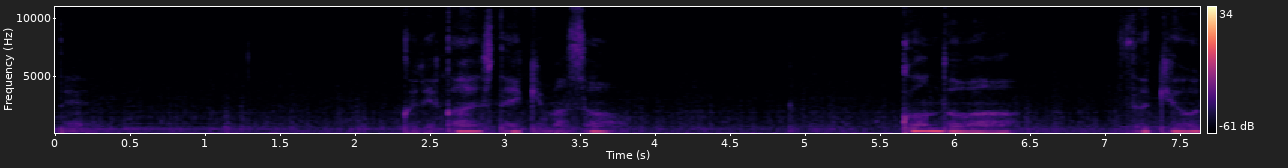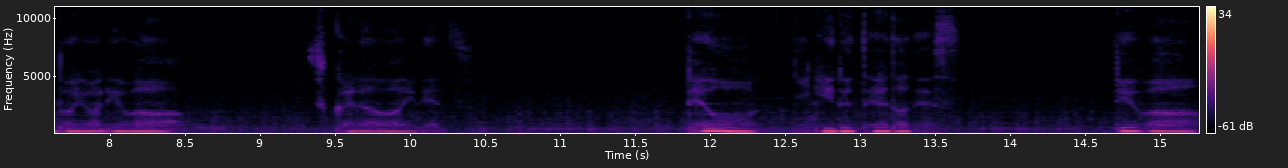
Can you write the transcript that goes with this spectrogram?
て繰り返していきましょう。今度は先ほどよりは力は入れず。手を握る程度です。では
